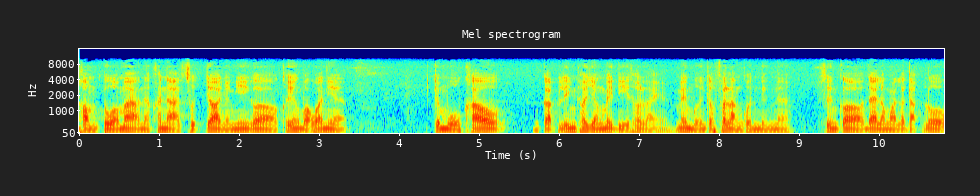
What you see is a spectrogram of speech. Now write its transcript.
ถ่อมตัวมากนะขนาดสุดยอดอย่างนี้ก็เขายังบอกว่าเนี่ยจมูกเขากับลิ้นเขายังไม่ดีเท่าไหร่ ไม่เหมือนกับฝรั่งคนหนึ่งนะ ซึ่งก็ได้รางวัลระดับโลก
